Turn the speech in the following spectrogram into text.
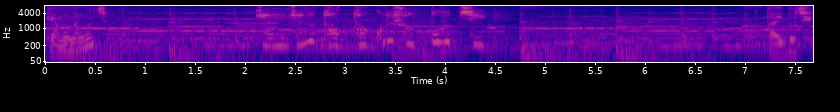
কেমন আওয়াজ? কেমন যেন ধক ধক করে শব্দ হচ্ছে। তাই বুঝি।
